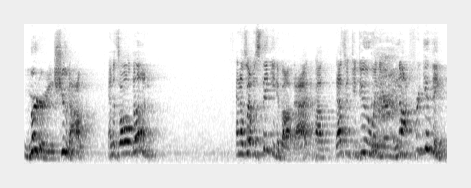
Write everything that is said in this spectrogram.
murdering shootout, and it's all done. And as I was thinking about that, about that's what you do when you're not forgiving.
